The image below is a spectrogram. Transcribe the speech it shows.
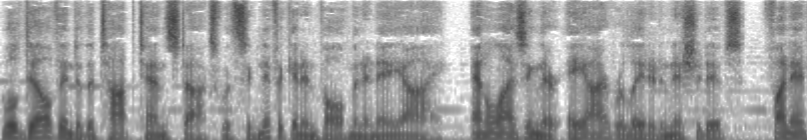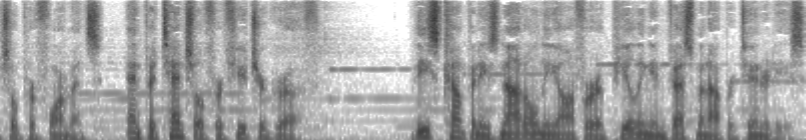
we'll delve into the top 10 stocks with significant involvement in AI, analyzing their AI related initiatives, financial performance, and potential for future growth. These companies not only offer appealing investment opportunities,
